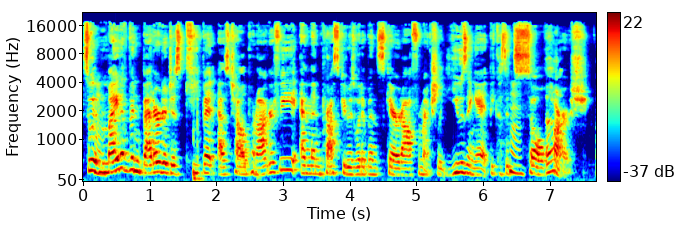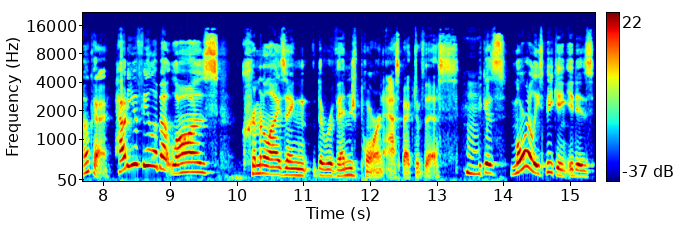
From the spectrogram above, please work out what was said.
So it hmm. might have been better to just keep it as child pornography and then prosecutors would have been scared off from actually using it because it's hmm. so oh. harsh. Okay. How do you feel about laws criminalizing the revenge porn aspect of this. Hmm. Because morally speaking, it is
